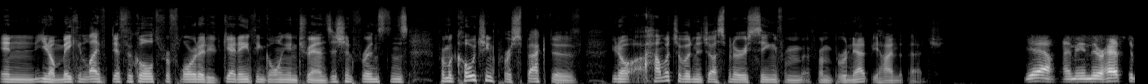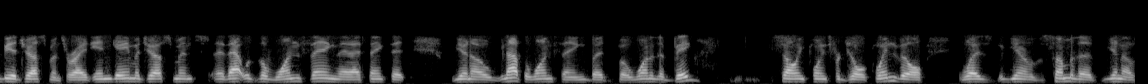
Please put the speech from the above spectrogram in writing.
in you know making life difficult for Florida to get anything going in transition, for instance. From a coaching perspective, you know, how much of an adjustment are you seeing from from Brunette behind the bench? Yeah, I mean there has to be adjustments, right? In-game adjustments. Uh, that was the one thing that I think that, you know, not the one thing, but but one of the big selling points for Joel Quenneville was you know some of the you know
